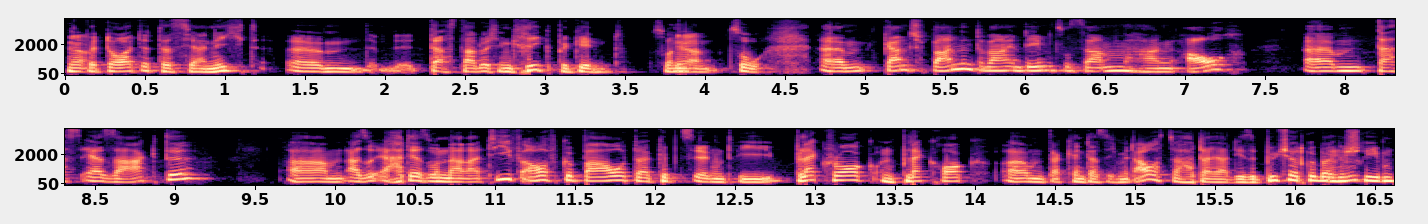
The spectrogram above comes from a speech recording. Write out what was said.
Ja. bedeutet das ja nicht, ähm, dass dadurch ein Krieg beginnt, sondern Ja. so. Ähm, ganz spannend war in dem Zusammenhang auch, ähm, dass er sagte, ähm, also er hat ja so ein Narrativ aufgebaut, da gibt es irgendwie BlackRock und BlackRock, ähm, da kennt er sich mit aus, da hat er ja diese Bücher drüber geschrieben,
